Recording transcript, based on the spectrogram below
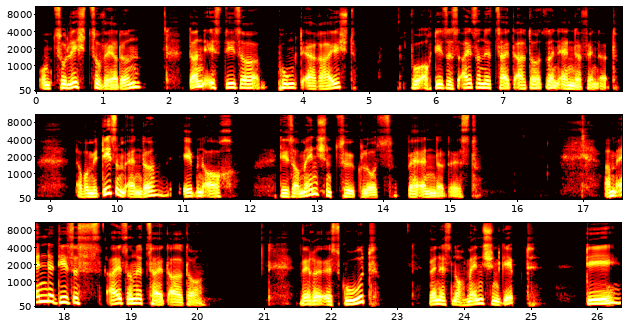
um zu Licht zu werden, dann ist dieser Punkt erreicht, wo auch dieses eiserne Zeitalter sein Ende findet. aber mit diesem Ende eben auch dieser Menschenzyklus beendet ist. Am Ende dieses eiserne Zeitalter wäre es gut, wenn es noch Menschen gibt, die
